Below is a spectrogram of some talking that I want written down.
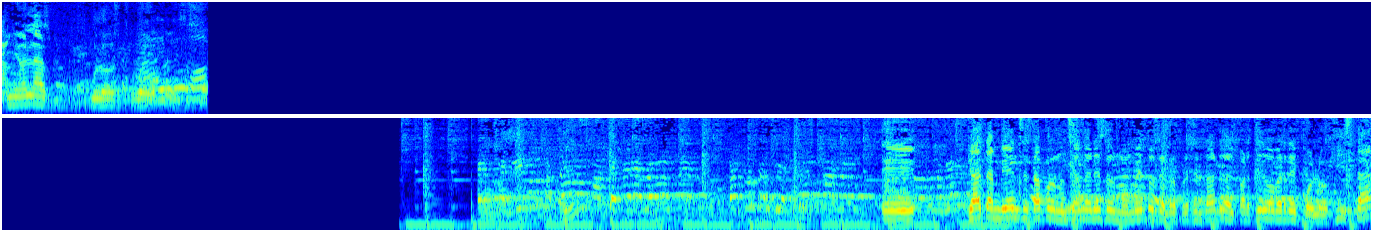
Lamió las, los huevos. Eh, ya también se está pronunciando en estos momentos el representante del Partido Verde Ecologista.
